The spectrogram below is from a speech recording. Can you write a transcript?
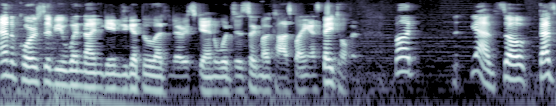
and of course, if you win nine games, you get the legendary skin, which is Sigma cosplaying as Beethoven. But yeah, so that's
